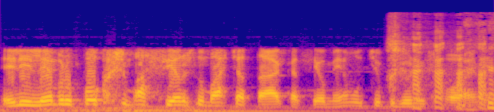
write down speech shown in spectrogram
ele lembra um pouco os marcianos do Marte Ataca, assim, é o mesmo tipo de uniforme.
